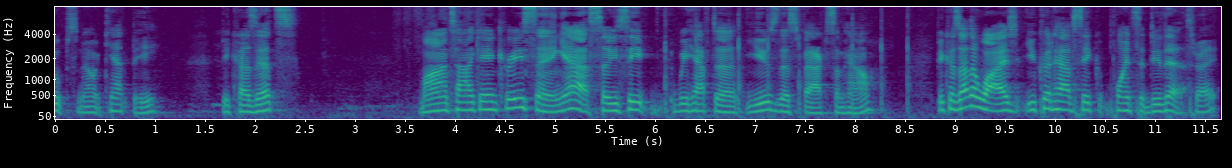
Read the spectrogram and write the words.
Oops, no, it can't be because it's monotonic increasing. Yes, so you see, we have to use this fact somehow because otherwise you could have points that do this, right?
